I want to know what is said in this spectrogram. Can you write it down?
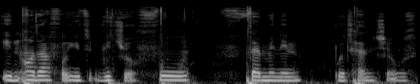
in order for you to reach your full feminine potentials.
